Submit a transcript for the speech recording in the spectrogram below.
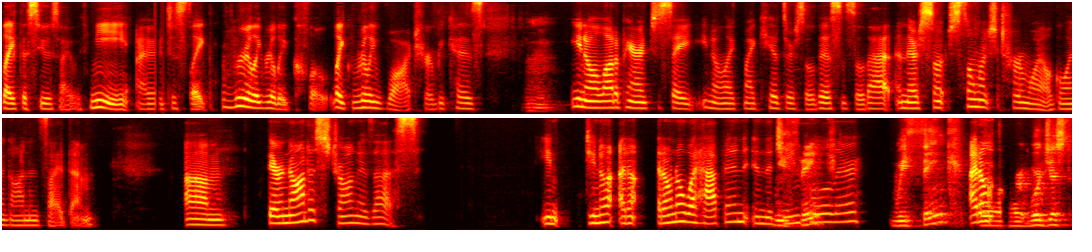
like the suicide with me i would just like really really close like really watch her because Mhm. you know a lot of parents just say you know like my kids are so this and so that and there's so so much turmoil going on inside them um they're not as strong as us you do you know i don't i don't know what happened in the We gene pool there we think I don't- we're just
